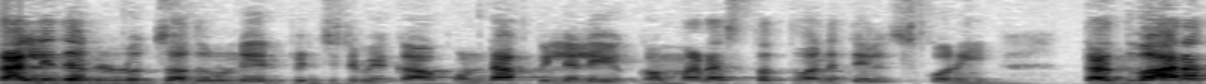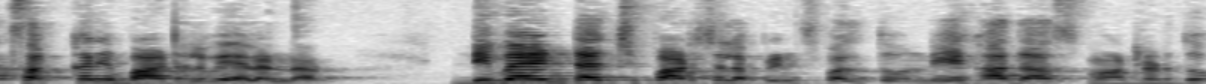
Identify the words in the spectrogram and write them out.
తల్లిదండ్రులు చదువును నేర్పించడమే కాకుండా పిల్లల యొక్క మనస్తత్వాన్ని తెలుసుకొని తద్వారా చక్కని బాటలు వేయాలన్నారు. డివైన్ టచ్ పాఠశాల ప్రిన్సిపల్తో నేహాదాస్ మాట్లాడుతూ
